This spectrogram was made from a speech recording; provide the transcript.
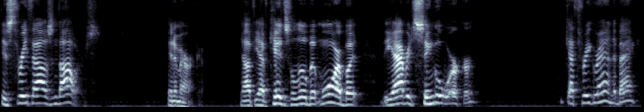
is $3,000 in America. Now, if you have kids, a little bit more, but the average single worker, got three grand in the bank.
